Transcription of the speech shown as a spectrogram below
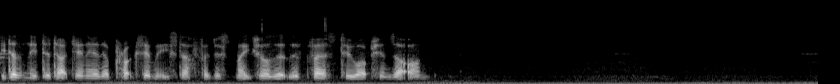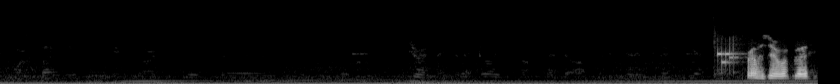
He doesn't need to touch any of the proximity stuff, but just make sure that the first two options are on. Bravo zero one, go ahead.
